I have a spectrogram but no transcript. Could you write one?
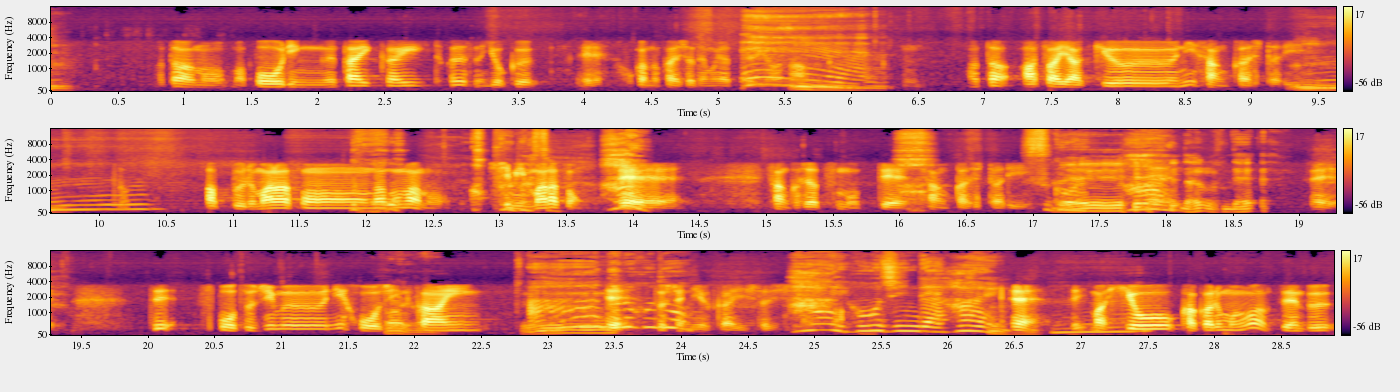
ん。またあの、まあ、ボーリング大会とかですね。よく、えー他の会社でもやってるような、えまた朝野球に参加したり、アップルマラソンなどのあのアップ市民マラソン、はい。えー参加者募って参加したり、すごい、えはい。え、なるほどね。えー。でスポーツジムに法人会員、あーえなるほど。えーとして入会したりし。はい法人で。はい、ええでまあ、費用かかるものは全部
